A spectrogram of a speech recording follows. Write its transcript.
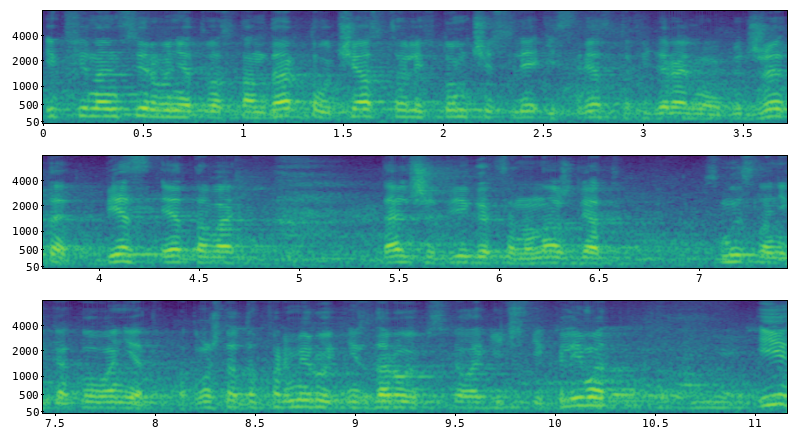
и к финансированию этого стандарта участвовали в том числе и средства федерального бюджета. Без этого дальше двигаться, на наш взгляд, смысла никакого нет, потому что это формирует нездоровый психологический климат и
